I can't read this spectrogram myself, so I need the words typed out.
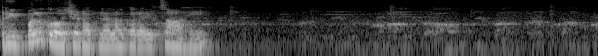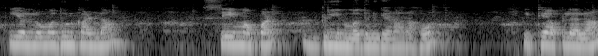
ट्रिपल क्रॉचेट आपल्याला करायचा आहे. येल्लोमधून काढला. सेम आपण ग्रीनमधून घेणार आहोत. इथे आपल्याला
